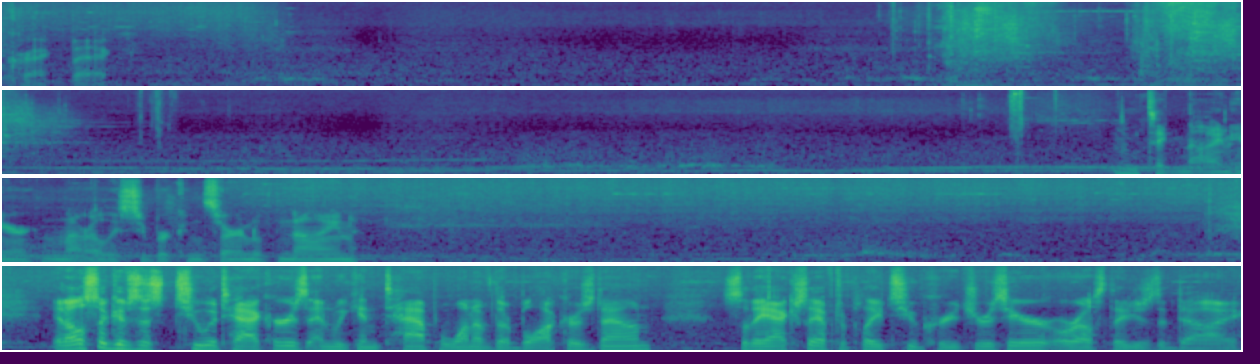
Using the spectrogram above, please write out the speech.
crack back. I'm gonna take nine here. I'm not really super concerned with nine. It also gives us two attackers, and we can tap one of their blockers down. So they actually have to play two creatures here, or else they just die.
